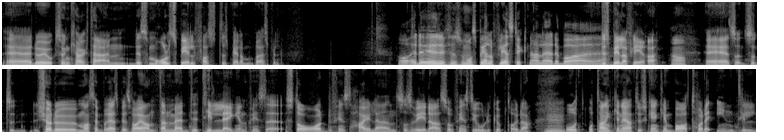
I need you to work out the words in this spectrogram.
Eh, du är ju också en karaktär, en, det är som rollspel fast du spelar på brädspel. Ja, är det, är det som att spela fler stycken eller är det bara... eh, Du spelar flera. Ja. Eh, så, så kör du massa brädspelsvarianten med tilläggen, finns det stad, finns det highlands och så vidare, så finns det olika uppdrag där. Mm. Och, och tanken är att du ska egentligen bara ta dig in till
